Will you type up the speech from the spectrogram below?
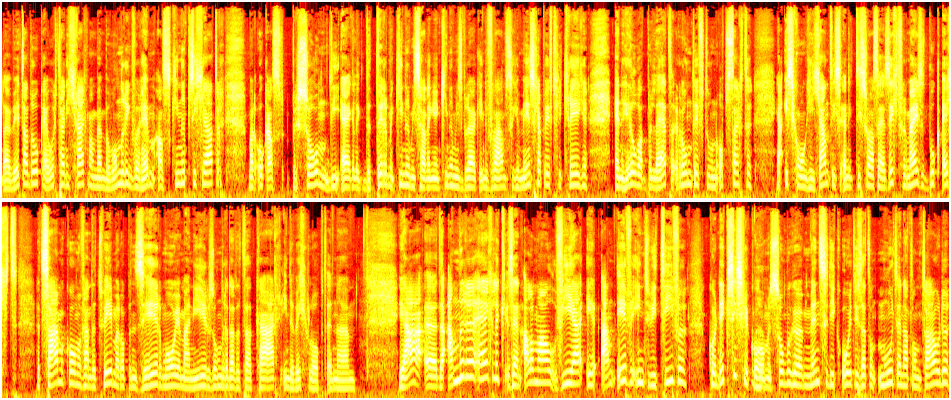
dat weet dat ook, hij hoort dat niet graag, maar mijn bewondering voor hem als kinderpsychiater, maar ook als persoon die eigenlijk de termen kindermishandeling en kindermisbruik in de Vlaamse gemeenschap heeft gekregen en heel wat beleid rond heeft toen opstarten, ja, is gewoon gigantisch. En het is zoals hij zegt, voor mij is het boek echt het samenkomen van de twee, maar op een zeer mooie manier, zonder dat het elkaar in de weg loopt. En uh, ja, uh, de andere eigenlijk zijn allemaal via aan even intuïtieve connecties gekomen. Sommige mensen die ik ooit eens had ontmoet en had onthouden.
